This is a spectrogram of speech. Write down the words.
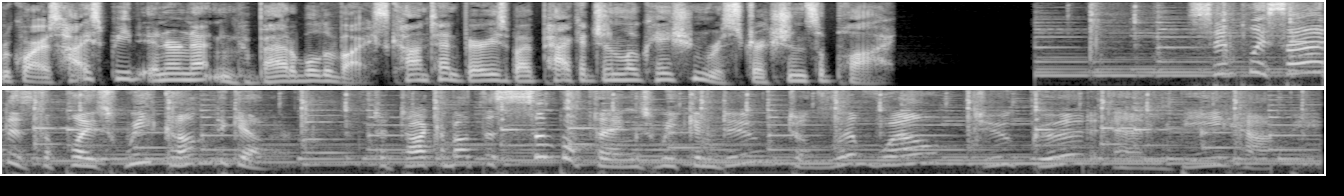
Requires high-speed internet and compatible device. Content varies by package and location. Restrictions apply. Simply Said is the place we come together to talk about the simple things we can do to live well, do good, and be happy.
